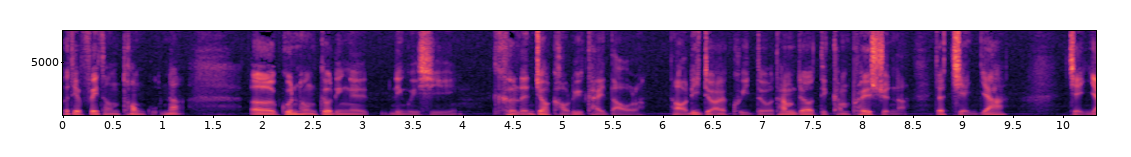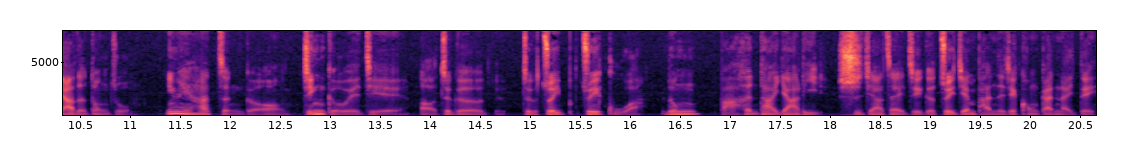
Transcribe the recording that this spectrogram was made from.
而且非常痛苦。那呃，均衡个人的认为是可能就要考虑开刀了。好，你就要开刀，他们叫 decompression 啊，叫减压减压的动作，因为它整个哦筋骨为节啊，这个这个椎椎骨啊都。把很大压力施加在这个椎间盘的这空干来对，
